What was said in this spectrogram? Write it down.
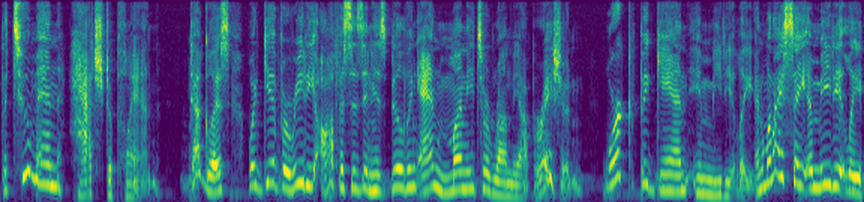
The two men hatched a plan Douglas would give Vereide offices in his building and money to run the operation. Work began immediately, and when I say immediately,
